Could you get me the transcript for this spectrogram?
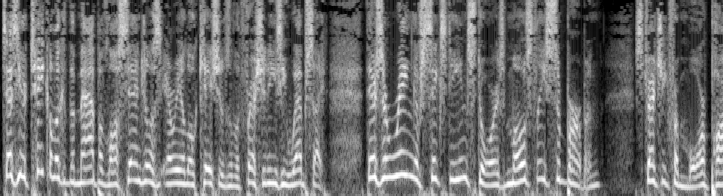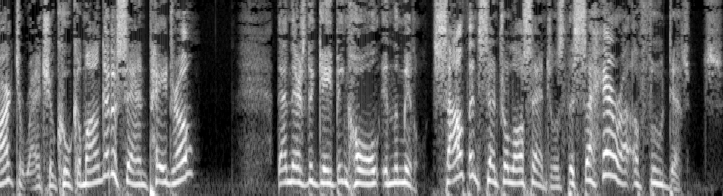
It says here, take a look at the map of Los Angeles area locations on the Fresh and Easy website. There's a ring of 16 stores, mostly suburban, stretching from Moorpark to Rancho Cucamonga to San Pedro. Then there's the gaping hole in the middle, South and Central Los Angeles, the Sahara of food deserts.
